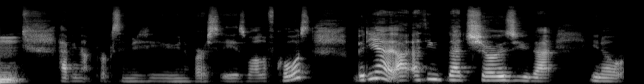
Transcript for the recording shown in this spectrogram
Mhm. having that proximity to university as well, of course. But yeah, I, I think that shows you that you know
